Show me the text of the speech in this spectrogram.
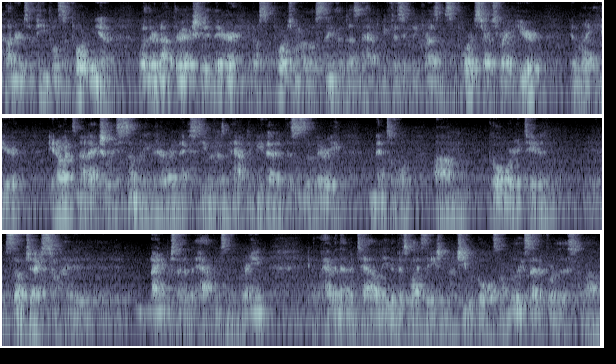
hundreds of people supporting you. Whether or not they're actually there, you know, support's one of those things that doesn't have to be physically present. Support starts right here and right here. You know, it's not actually somebody there right next to you. It doesn't have to be that. This is a very mental, um, goal-orientated subject. So 90% of it happens in the brain. You know, having that mentality, the visualization to achieve a goal. So I'm really excited for this. Um,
